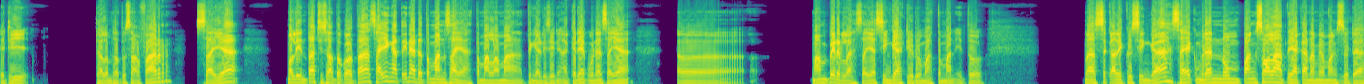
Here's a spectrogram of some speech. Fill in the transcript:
Jadi dalam satu safar saya melintas di satu kota, saya ingat ini ada teman saya, teman lama tinggal di sini. Akhirnya kemudian saya eh mampir lah, saya singgah di rumah teman itu. Nah sekaligus singgah, saya kemudian numpang sholat ya karena memang Iya. sudah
